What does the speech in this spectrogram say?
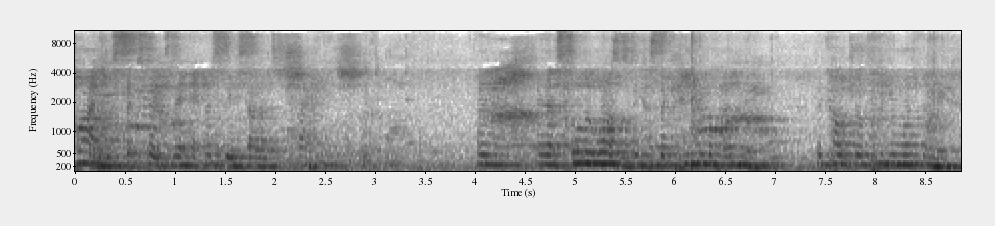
time, the six weeks, that atmosphere started to change. And, and that's all it was, is because the kingdom within me, the culture of heaven within me,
